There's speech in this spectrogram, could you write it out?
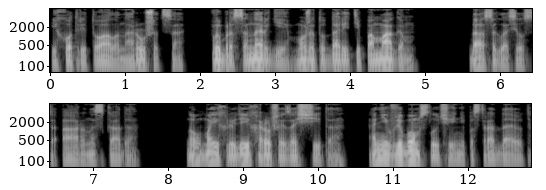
и ход ритуала нарушится, выброс энергии может ударить и по магам, «Да», — согласился Аарон Эскада. «Но у моих людей хорошая защита. Они в любом случае не пострадают».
